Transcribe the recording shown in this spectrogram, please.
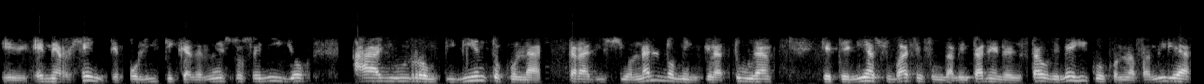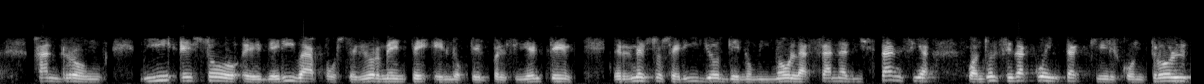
eh, emergente política de Ernesto Cenillo hay un rompimiento con la tradicional nomenclatura que tenía su base fundamental en el Estado de México con la familia Han Rong y esto eh, deriva posteriormente en lo que el presidente Ernesto Cerillo denominó la sana distancia cuando él se da cuenta que el control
